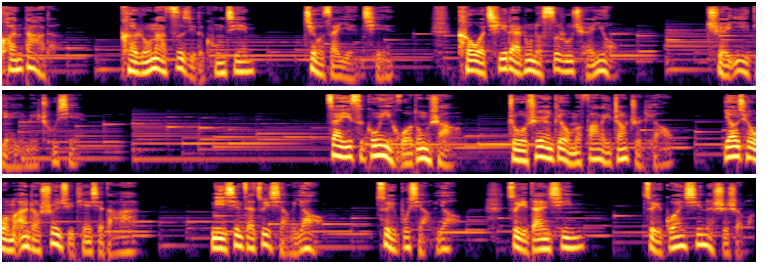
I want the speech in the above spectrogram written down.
宽大的。可容纳自己的空间就在眼前，可我期待中的思如泉涌，却一点也没出现。在一次公益活动上，主持人给我们发了一张纸条，要求我们按照顺序填写答案。你现在最想要、最不想要、最担心、最关心的是什么？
